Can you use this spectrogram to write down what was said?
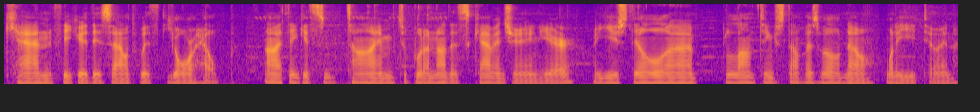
can figure this out with your help. I think it's time to put another scavenger in here. Are you still uh, planting stuff as well? No. What are you doing?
